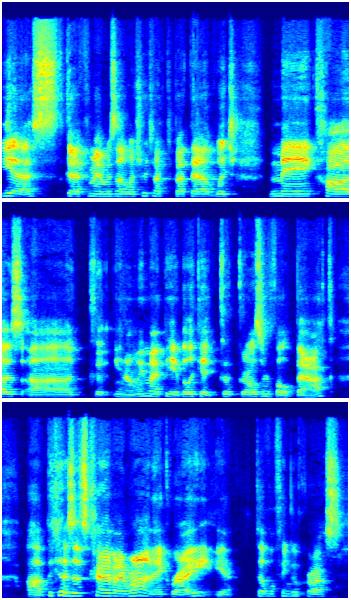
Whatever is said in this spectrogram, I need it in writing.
Yes, guy from Amazon, which we talked about that, which may cause, uh, you know, we might be able to get Good Girls Revolt back uh, because it's kind of ironic, right? Yeah, double finger cross.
